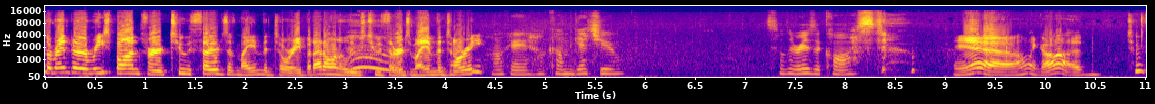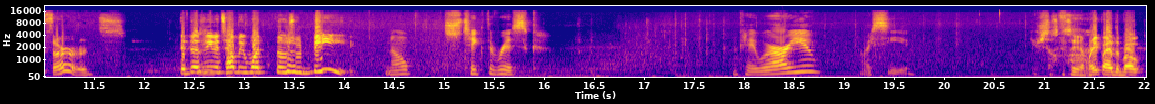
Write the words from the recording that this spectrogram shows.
surrender and respawn for two thirds of my inventory, but I don't want to lose two thirds of my inventory. Okay, I'll come get you. So there is a cost. Yeah, oh my god. Two thirds. It doesn't even tell me what those would be. nope. Just take the risk. Okay, where are you? Oh, I see you. You're so See, far. I'm right by the boat.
